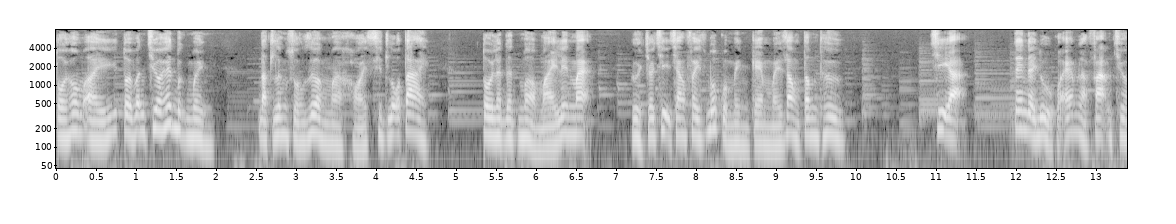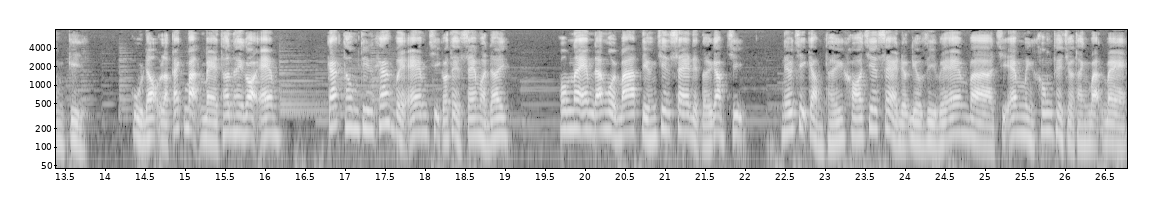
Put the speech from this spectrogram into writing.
Tối hôm ấy tôi vẫn chưa hết bực mình, đặt lưng xuống giường mà khói xịt lỗ tai. Tôi lật đật mở máy lên mạng, gửi cho chị trang Facebook của mình kèm mấy dòng tâm thư. Chị ạ, tên đầy đủ của em là Phạm Trường Kỷ. Củ đậu là cách bạn bè thân hay gọi em. Các thông tin khác về em chị có thể xem ở đây. Hôm nay em đã ngồi 3 tiếng trên xe để tới gặp chị. Nếu chị cảm thấy khó chia sẻ được điều gì với em và chị em mình không thể trở thành bạn bè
